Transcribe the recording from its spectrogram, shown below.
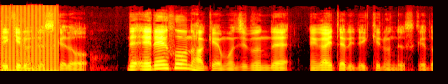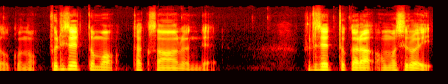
できるんですけどで LFO の波形も自分で描いたりできるんですけどこのプリセットもたくさんあるんでプリセットから面白い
